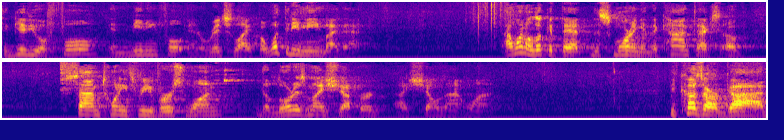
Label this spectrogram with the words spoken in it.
to give you a full and meaningful and rich life. But what did he mean by that? I want to look at that this morning in the context of Psalm 23, verse 1 the Lord is my shepherd, I shall not want. Because our God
